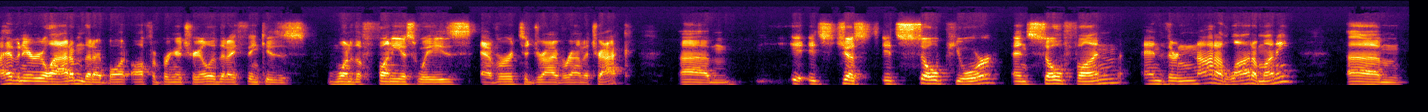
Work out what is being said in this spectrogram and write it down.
I have an Ariel Atom that I bought off of Bring a Trailer that I think is one of the funniest ways ever to drive around a track. Um, it, it's just, it's so pure and so fun, and they're not a lot of money. Um,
